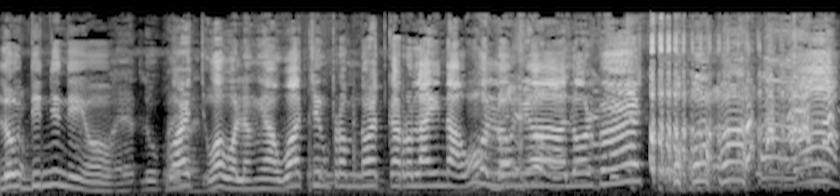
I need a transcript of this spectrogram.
Load din yun eh, oh. What? Wow, walang ya. Watching from North Carolina. Oh, walang ya, Lorbert! Ah.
